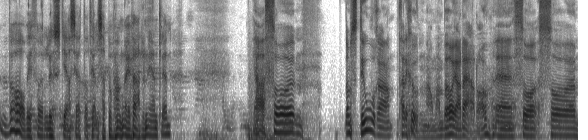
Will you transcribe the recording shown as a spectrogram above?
vad har vi för lustiga sätt att hälsa på varandra i världen egentligen? Ja, alltså de stora traditionerna, om man börjar där då, eh, så, så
